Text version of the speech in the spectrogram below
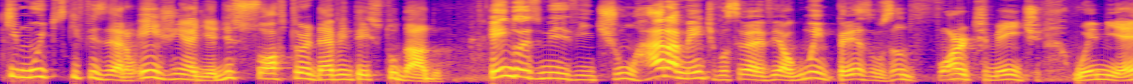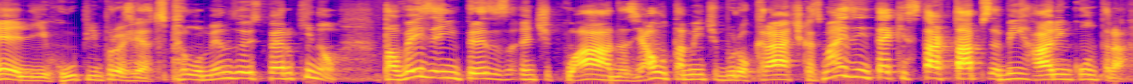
que muito muitos que fizeram engenharia de software devem ter estudado. Em 2021, raramente você vai ver alguma empresa usando fortemente o ML e RUP em projetos. Pelo menos eu espero que não. Talvez em empresas antiquadas e altamente burocráticas, mas em tech startups é bem raro encontrar.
